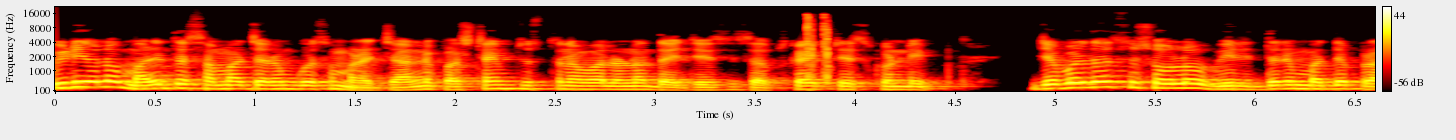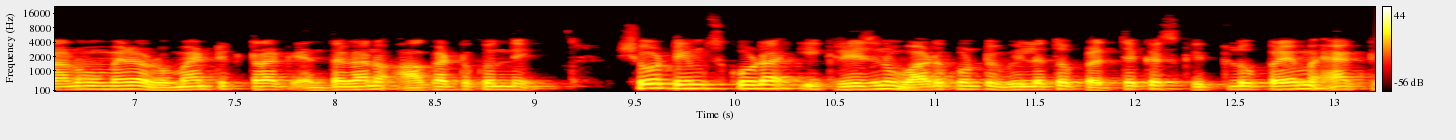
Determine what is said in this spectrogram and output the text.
వీడియోలో మరింత సమాచారం కోసం మన ఛానల్ని ఫస్ట్ టైం చూస్తున్న వాళ్ళు దయచేసి సబ్స్క్రైబ్ చేసుకోండి. జబర్దస్త్ షోలో వీరిద్దరి మధ్య ప్రారంభమైన రొమాంటిక్ ట్రాక్ ఎంతగానో ఆకట్టుకుంది. షో టీమ్స్ కూడా ఈ క్రేజ్ను వాడుకుంటూ వీళ్ళతో ప్రత్యేక స్కిట్లు ప్రేమ యాక్ట్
